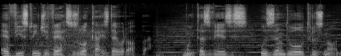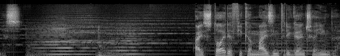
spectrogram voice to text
é visto em diversos locais da Europa, muitas vezes usando outros nomes. A história fica mais intrigante ainda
